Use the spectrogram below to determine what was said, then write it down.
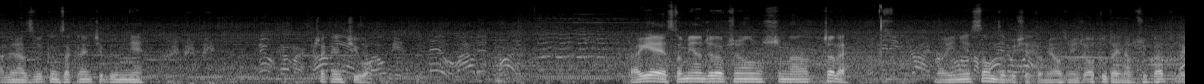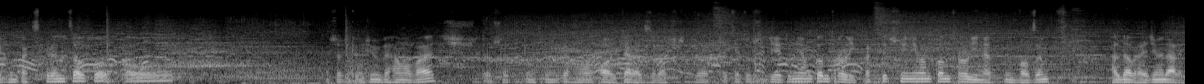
Ale na zwykłym zakręcie by mnie przekręciło. Tak jest, to mi Angela wciąż na czele. No i nie sądzę, by się to miało zmienić. O tutaj na przykład, jakbym tak skręcał, to o... Troszeczkę musimy wyhamować. Troszeczkę musimy wyhamować. O i teraz zobaczcie, zobaczcie co tu się dzieje. Tu nie mam kontroli, praktycznie nie mam kontroli nad tym wozem. Ale dobra, jedziemy dalej.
